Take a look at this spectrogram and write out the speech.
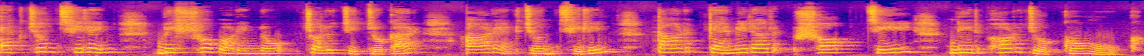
একজন ছিলেন বিশ্ববরেণ্য চলচ্চিত্রকার, আর একজন ছিলেন তার ক্যামেরার সবচেয়ে নির্ভরযোগ্য মুখ।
